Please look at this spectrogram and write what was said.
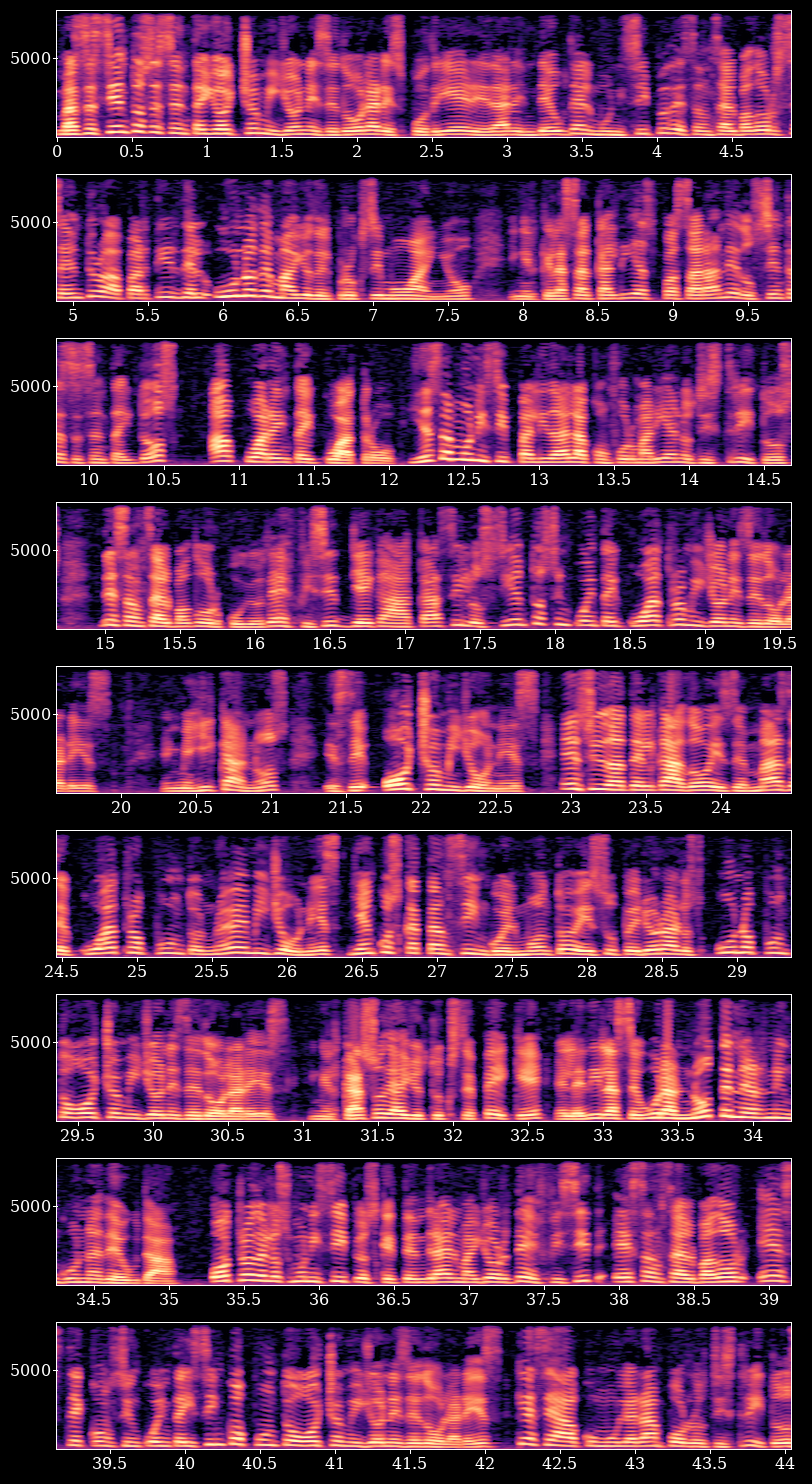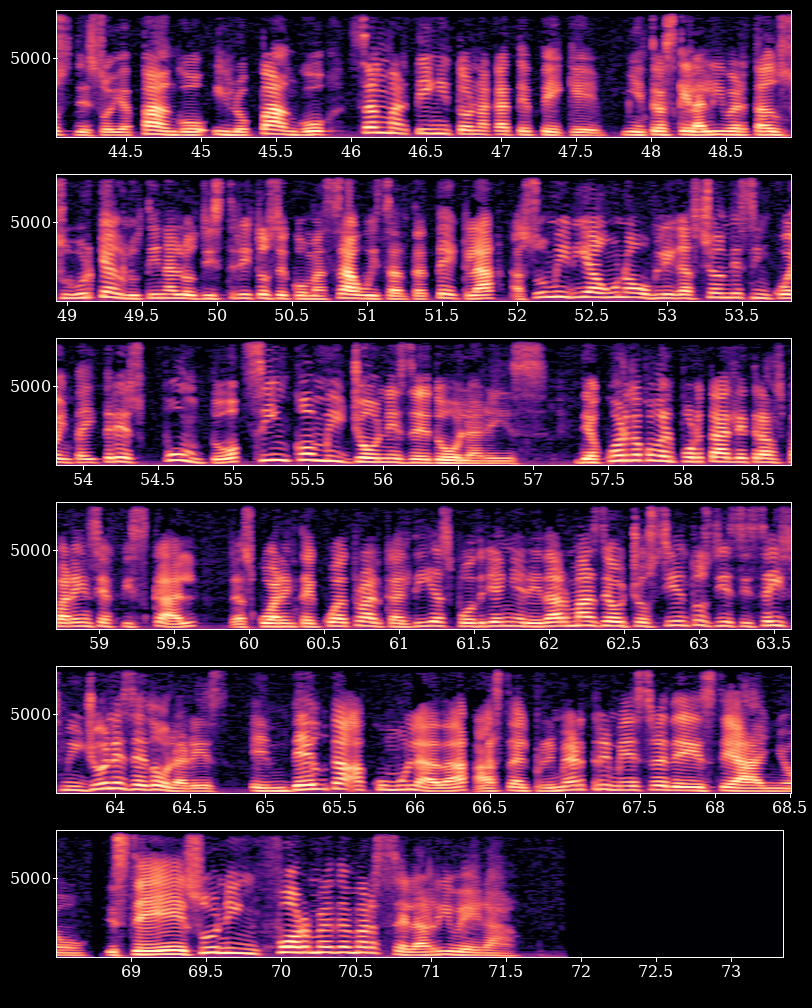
Más de 168 millones de dólares podría heredar en deuda el municipio de San Salvador Centro a partir del 1 de mayo del próximo año, en el que las alcaldías pasarán de 262 a 44. Y esa municipalidad la conformarían los distritos de San Salvador, cuyo déficit llega a casi los 154 millones de dólares. En mexicanos es de 8 millones, en Ciudad Delgado es de más de 4.9 millones y en Cuscatancingo el monto es superior a los 1.8 millones de dólares. En el caso de Ayotuxtepeque, el edil asegura no tener ninguna deuda. Otro de los municipios que tendrá el mayor déficit es San Salvador Este con 55.8 millones de dólares que se acumularán por los distritos de Soyapango, Ilopango, San Martín y Tonacatepeque, mientras que la Libertad Sur, que aglutina los distritos de Comasagua y Santa Tecla, asumiría una obligación de 53.5 millones de dólares. De acuerdo con el portal de transparencia fiscal, las 44 alcaldías podrían heredar más de 816 millones de dólares en deuda acumulada hasta el primer trimestre de este año. Este es un informe de Marcela Rivera.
